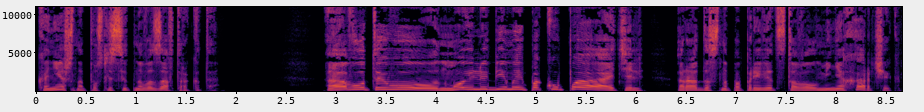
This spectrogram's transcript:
Конечно, после сытного завтрака-то. «А вот и он, мой любимый покупатель!» — радостно поприветствовал меня Харчик.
